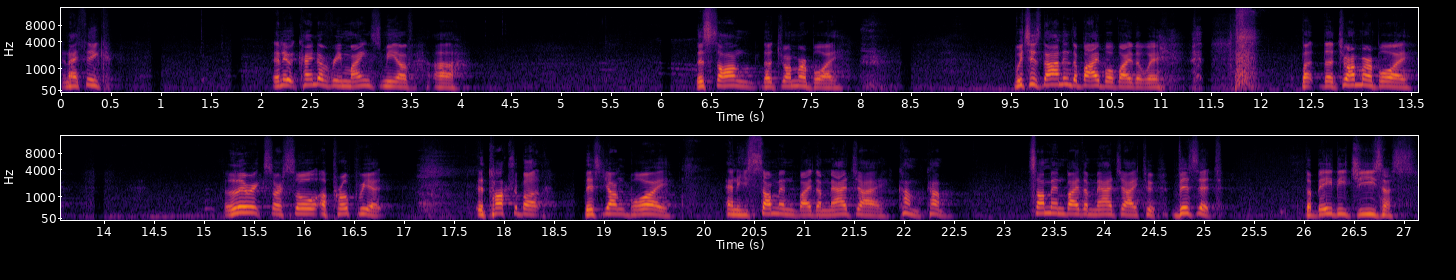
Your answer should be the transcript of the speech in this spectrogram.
And I think, and it kind of reminds me of uh, this song, The Drummer Boy which is not in the Bible, by the way. but the drummer boy, lyrics are so appropriate. It talks about this young boy, and he's summoned by the Magi. Come, come. Summoned by the Magi to visit the baby Jesus.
